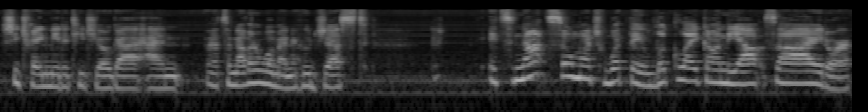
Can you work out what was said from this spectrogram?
She trained me to teach yoga, and that's another woman who just it's not so much what they look like on the outside or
